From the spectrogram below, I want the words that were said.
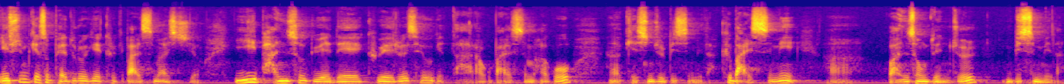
예수님께서 베드로에게 그렇게 말씀하시죠. 이 반석 위에 내 교회를 세우겠다라고 말씀하고 아, 계신 줄 믿습니다. 그 말씀이 아, 완성된 줄 믿습니다.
